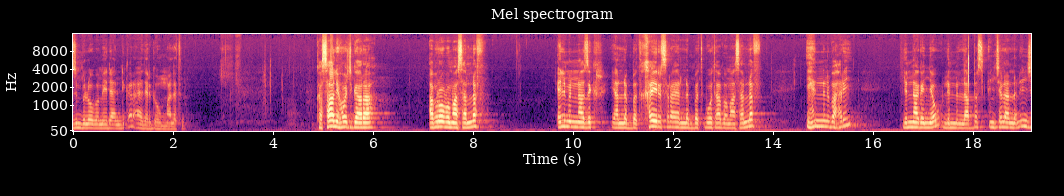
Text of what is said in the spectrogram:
ዝም ብሎ በሜዳ እንዲቀር አያደርገውም ማለት ነው። ከሳሊሆች ጋር አብሮ በማሳለፍ ዕልምና ዝክር ያለበት ኸይር ስራ ያለበት ቦታ በማሳለፍ ይህንን ባህሪ ልናገኘው ልንላበስ እንችላለን እንጂ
